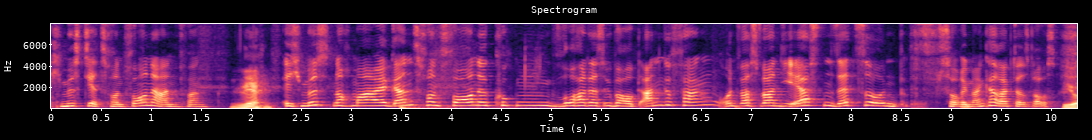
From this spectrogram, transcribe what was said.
ich müsste jetzt von vorne anfangen. Ja. Ich müsste noch mal ganz von vorne gucken, wo hat das überhaupt angefangen und was waren die ersten Sätze und pff, sorry, mein Charakter ist raus. Ja,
